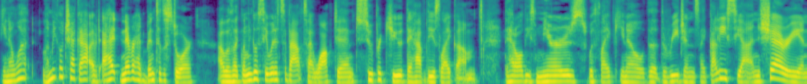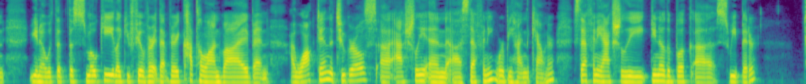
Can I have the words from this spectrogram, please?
you know what? Let me go check out. I, I had never had been to the store. I was like, let me go see what it's about. So I walked in, super cute. They have these like, um, they had all these mirrors with like, you know, the the regions like Galicia and Sherry, and you know, with the the smoky, like you feel very that very Catalan vibe. And I walked in. The two girls, uh, Ashley and uh, Stephanie, were behind the counter. Stephanie actually, do you know the book uh, Sweetbitter?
